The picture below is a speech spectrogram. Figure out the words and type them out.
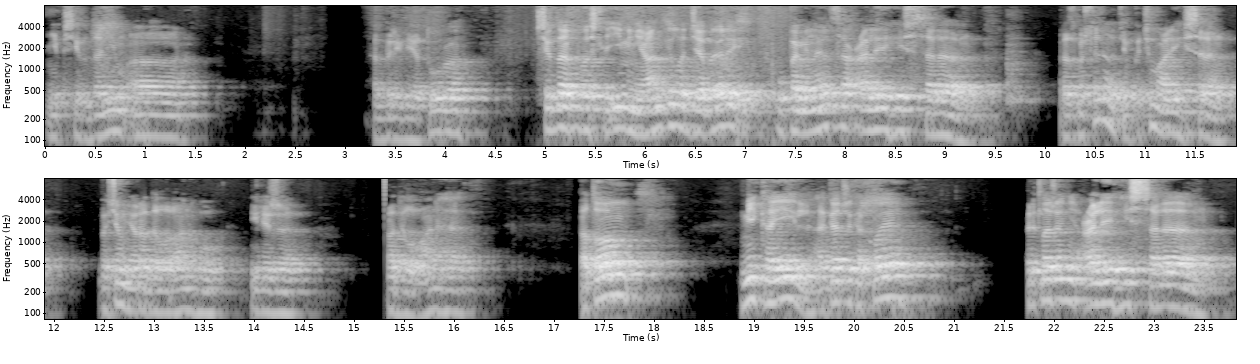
не псевдоним, а аббревиатура. Всегда после имени ангела Джабраиль упоминается алейхиссалям. Размышляли над тем, почему алейхиссалям? Почему не ангу или же радаллаху анха? Потом Микаиль, опять же, какое предложение? Алейхиссалям.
